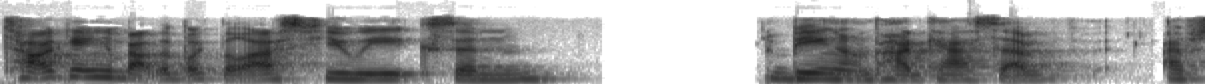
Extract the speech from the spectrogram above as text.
talking about the book the last few weeks and being on podcasts. I've, I've,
